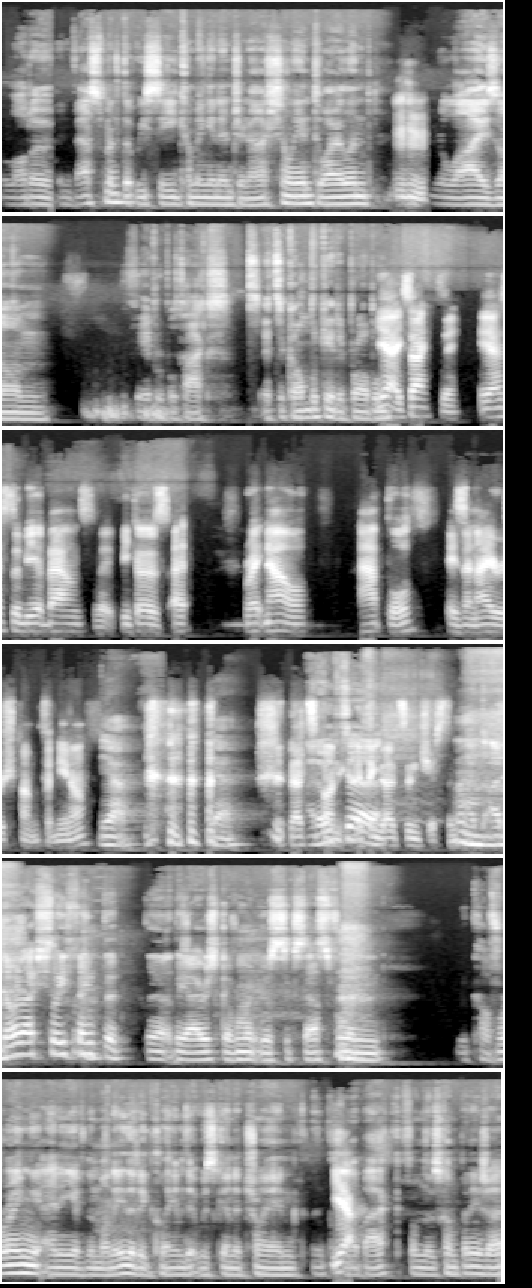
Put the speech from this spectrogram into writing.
a lot of investment that we see coming in internationally into Ireland Mhm. relies on favorable tax. It's, a complicated problem. Yeah, exactly. It has to be a balance of it because uh, right now Apple is an Irish company, you know? Yeah. Yeah. that's I don't, funny. I think uh, that's interesting. I don't actually think that the, the Irish government was successful in recovering any of the money that it claimed it was going to try and claw Yeah. back from those companies. I,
